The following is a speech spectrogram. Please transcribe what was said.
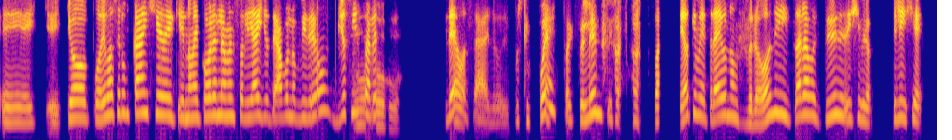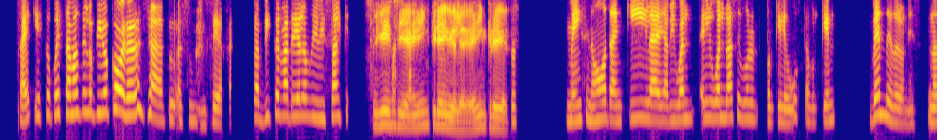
eh, yo podemos hacer un canje de que no me cobren la mensualidad y yo te hago los videos. Yo sí instalé Oh, videos, o sea, por supuesto, excelente. Cuando veo que me trae unos drones y cuestión, y dije, pero yo le dije, ¿sabes que esto cuesta más de lo que yo cobro? O sea, tú, es un- has visto el material audiovisual que Sí, sí, es increíble, es increíble. me dice, no, tranquila, y a mí igual, él igual lo hace por- porque le gusta, porque él vende drones, no,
